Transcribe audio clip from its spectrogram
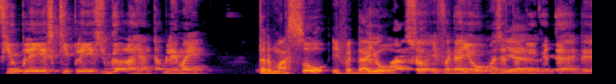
few players key players jugalah yang tak boleh main. Termasuk Ifa Dayo. Termasuk Ifa Dayo. Masa yeah. tu dia kata ada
